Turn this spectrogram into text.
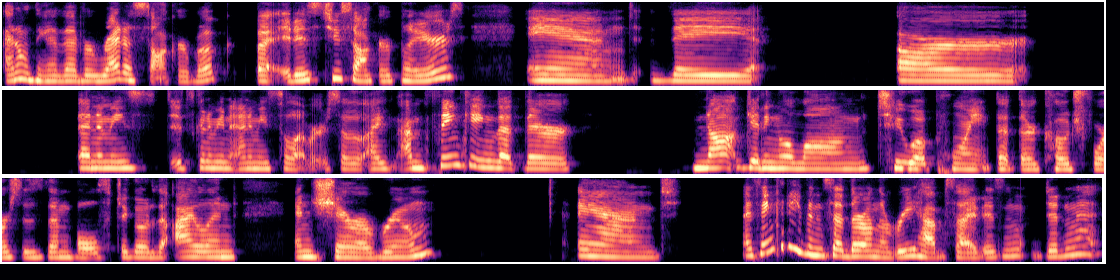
I don't think I've ever read a soccer book, but it is two soccer players, and they are enemies. It's going to be an enemies to lovers. So I, I'm thinking that they're not getting along to a point that their coach forces them both to go to the island and share a room. And I think it even said they're on the rehab side, isn't didn't it?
